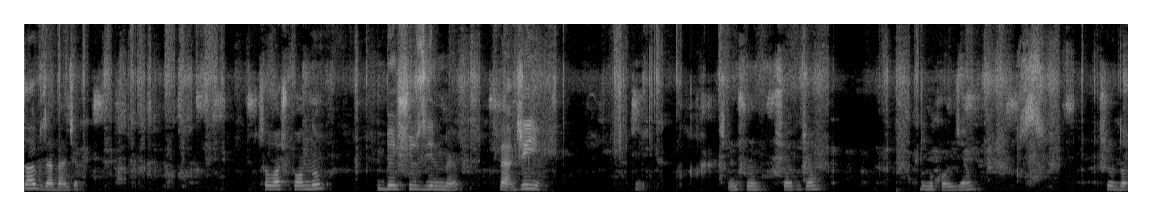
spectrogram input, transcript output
Daha güzel bence. Savaş puanı 520 bence iyi. Şimdi şunu şey yapacağım. Bunu koyacağım. Şurada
